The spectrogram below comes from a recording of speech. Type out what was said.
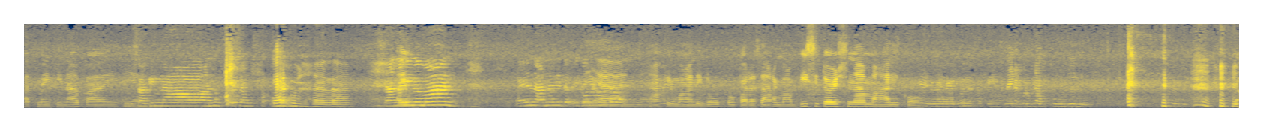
At may tinapay. Ayan. Saging na ano po siyang gusto ko. Carbonara. Sana Ayun. naman. Ayun na, nito. Ikaw Ayan, ang aking mga niluto para sa aking mga visitors na mahal ko. May nag-vlog po dun eh.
